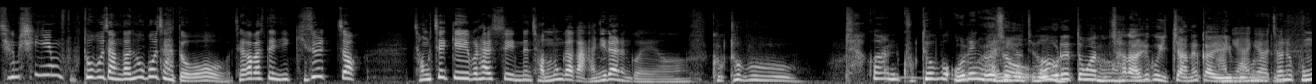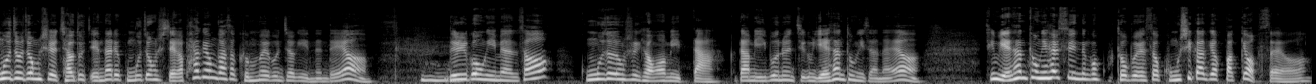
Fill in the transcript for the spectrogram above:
지금 신임 국토부 장관 후보자도 제가 봤을 땐 이 기술적 정책 개입을 할 수 있는 전문가가 아니라는 거예요. 국토부 차관 국토부 오랜 관료죠. 오랫동안 어. 잘 알고 있지 않을까요? 아니 아니요. 저는 국무조정실 저도 옛날에 국무조정실 제가 파견 가서 근무해 본 적이 있는데요. 음. 늘공이면서 국무조정실 경험이 있다. 그다음에 이분은 지금 예산통이잖아요. 지금 예산통이 할 수 있는 건 국토부에서 공시가격밖에 없어요.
